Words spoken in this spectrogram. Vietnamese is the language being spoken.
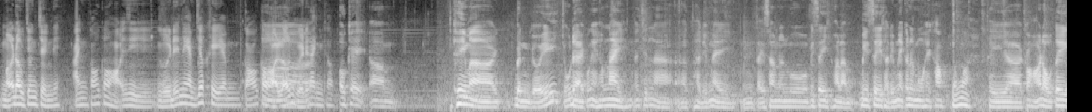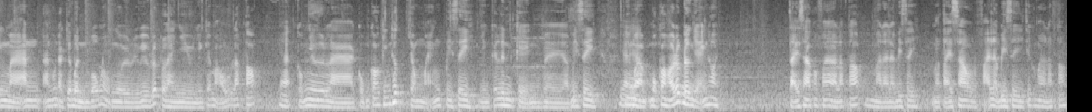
mở đầu chương trình đi. Anh có câu hỏi gì gửi đến em trước khi em có câu hỏi uh, lớn gửi đến anh không? ok um, khi mà bình gửi chủ đề của ngày hôm nay đó chính là uh, thời điểm này tại sao nên mua PC hoặc là PC thời điểm này có nên mua hay không? Đúng rồi. Thì uh, câu hỏi đầu tiên mà anh anh muốn đặt cho bình vốn là một người review rất là nhiều những cái mẫu laptop yeah. Dạ. cũng như là cũng có kiến thức trong mảng PC những cái linh kiện về uh, PC yeah, dạ, nhưng yeah. mà một câu hỏi rất đơn giản thôi tại sao không phải là laptop mà lại là PC mà tại sao phải là PC chứ không phải là laptop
